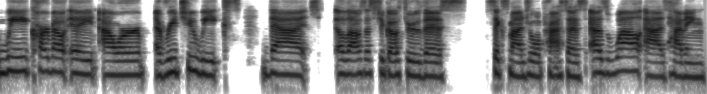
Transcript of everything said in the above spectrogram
we carve out an hour every two weeks that allows us to go through this six module process, as well as having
